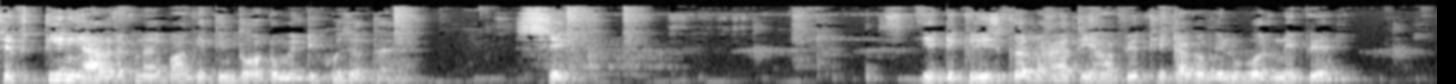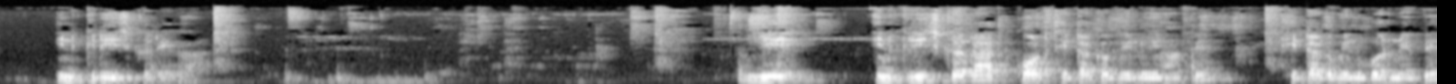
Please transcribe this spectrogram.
सिर्फ़ तीन याद रखना है, बाकी तीन तो ऑटोमेटिक हो जाता है। सेक ये डिक्रीज कर रहा है तो यहाँ पे थीटा का वैल्यू बढ़ने पे इंक्रीज करेगा। ये इंक्रीज कर रहा है कॉट थीटा का वैल्यू यहाँ पे थीटा का वैल्यू बढ़ने पे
